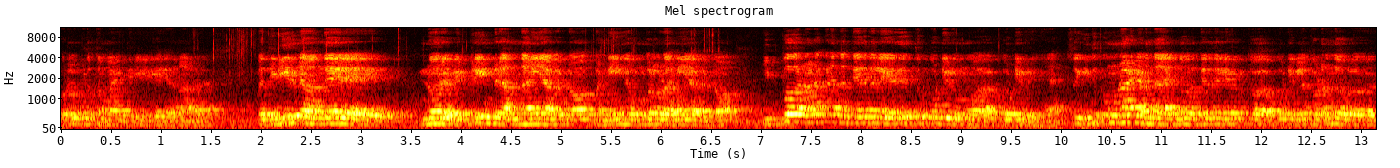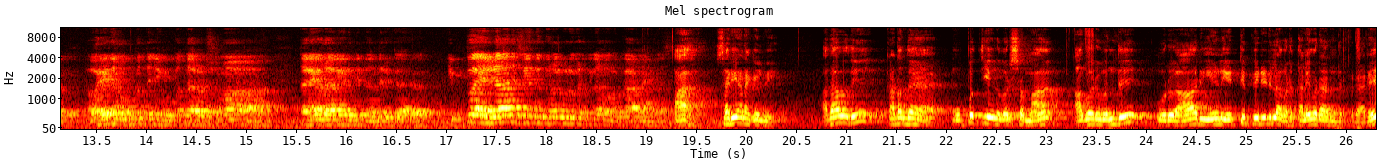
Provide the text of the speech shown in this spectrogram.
குரல் கொடுத்த மாதிரி தெரியலையே அதனால இப்போ திடீர்னு வந்து இன்னொரு வெற்றின்ற அந்த அணியாகட்டும் இப்ப நீங்க உங்களோட அணியாகட்டும் இப்போ நடக்கிற அந்த தேர்தலை எதிர்த்து போட்டியிடும் போட்டியிடுறீங்க ஸோ இதுக்கு முன்னாடி நடந்த எந்த ஒரு தேர்தலையும் இப்போ போட்டியிடல. தொடர்ந்து ஒரு அவரே தான் முப்பத்தஞ்சு முப்பத்தாறு வருஷமா தலைவராக இருந்துட்டு வந்திருக்காரு. இப்போ எல்லாரும் சேர்ந்து குரல் கொடுக்கறதுக்கான ஒரு காரணம் என்ன? சரியான கேள்வி. அதாவது கடந்த முப்பத்தி ஏழு வருஷமாக அவர் வந்து ஒரு ஆறு ஏழு எட்டு பீரியடில் அவர் தலைவராக இருந்திருக்கிறாரு.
